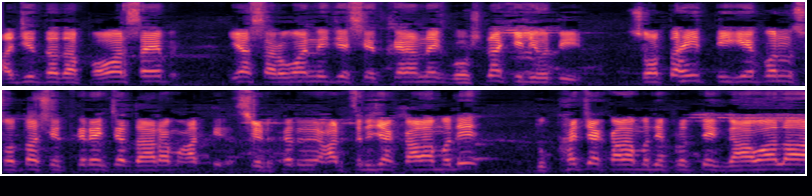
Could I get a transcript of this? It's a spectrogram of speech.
अजितदादा पवार साहेब या सर्वांनी जे शेतकऱ्यांना एक घोषणा केली होती स्वतःही तिघे पण स्वतः शेतकऱ्यांच्या दारा शेतकरी अडचणीच्या काळामध्ये दुःखाच्या काळामध्ये प्रत्येक गावाला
